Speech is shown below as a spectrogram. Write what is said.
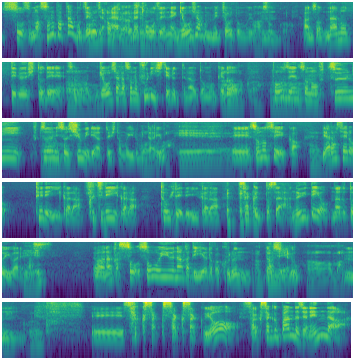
そうそう。まあそのパターンもゼロじゃないよね。当然ね。うん。業者もめっちゃおると思うよ、うん。あのその名乗ってる人でそのうん業者がそのふりしてるってなると思うけど当然その普通に普通にそう趣味でやってる人もいるみたいよ、へえ。えーそのせいかうん。やらせろ。手でいいから口でいいからトイレでいいからサクッとさ 抜いてよなどと言われます。まあなんかそうそういうなんか DM とか来るんあらしいよ。ああまあ、うん。来るんか。えーサクサクサクサクよ。サクサクパンダじゃねえんだわ。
